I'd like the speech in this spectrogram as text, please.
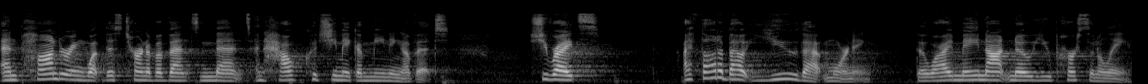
and pondering what this turn of events meant and how could she make a meaning of it. She writes, I thought about you that morning though I may not know you personally.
